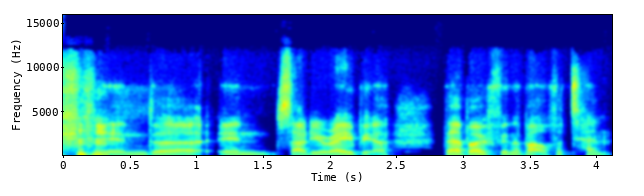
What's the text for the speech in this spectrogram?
in uh, in Saudi Arabia, they're both in the battle for tenth.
